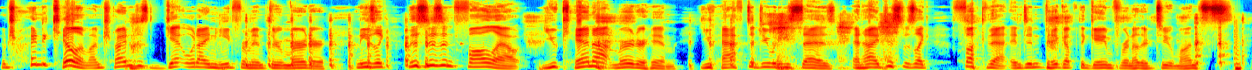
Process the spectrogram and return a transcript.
I'm trying to kill him. I'm trying to just get what I need from him through murder. And he's like, This isn't Fallout. You cannot murder him. You have to do what he says. And I just was like, Fuck that. And didn't pick up the game for another two months.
